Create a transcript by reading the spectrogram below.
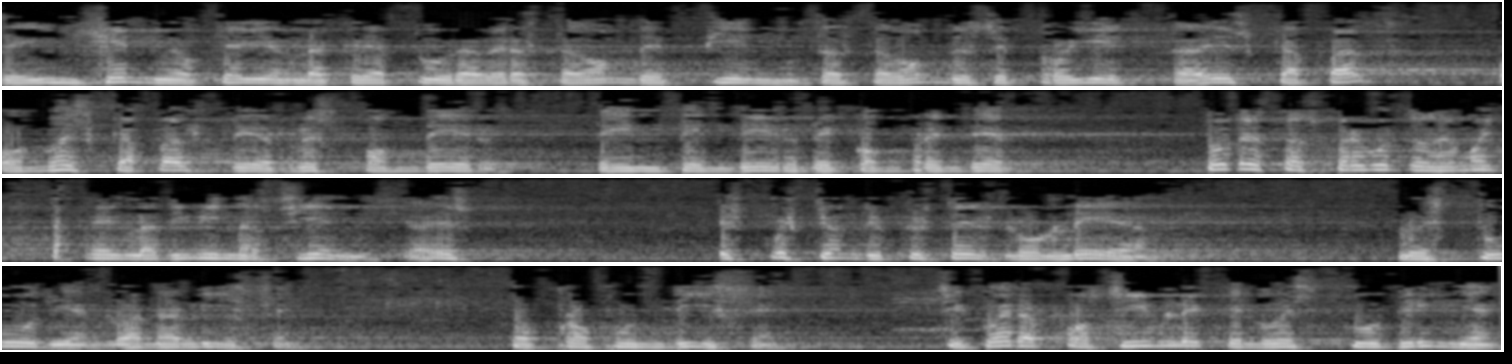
ingenio que hay en la criatura, ver hasta dónde piensa, hasta dónde se proyecta, es capaz o no es capaz de responder, de entender, de comprender. Todas estas preguntas se muestran en la divina ciencia. Es, es cuestión de que ustedes lo lean, lo estudien, lo analicen, lo profundicen. Si fuera posible que lo escudriñen,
